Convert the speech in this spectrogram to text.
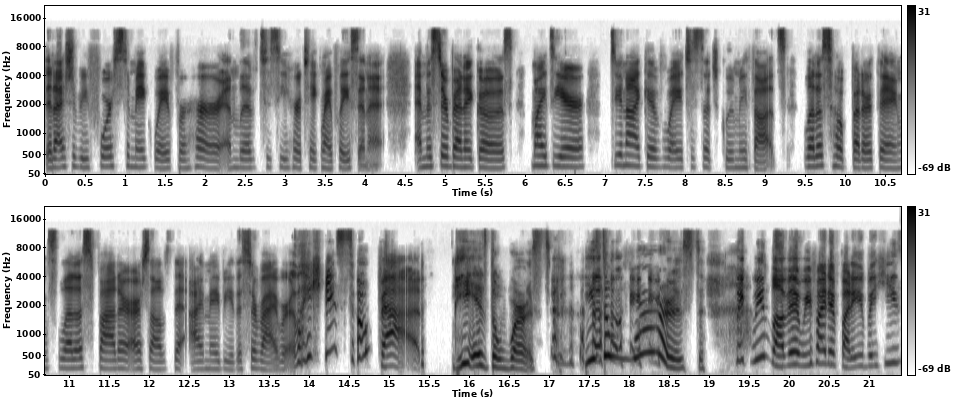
that I should be forced to make way for her and live to see her take my place in it. And Mr. Bennet goes, My dear, do not give way to such gloomy thoughts. Let us hope better things. Let us flatter ourselves that I may be the survivor. Like, he's so bad. He is the worst. He's the Like- worst. like we love it, we find it funny, but he's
